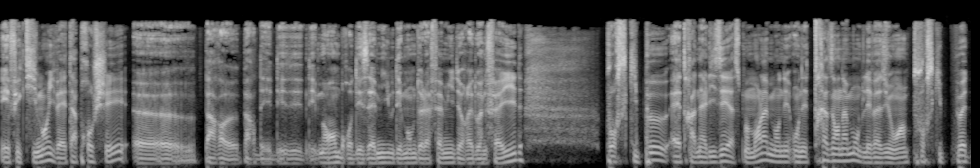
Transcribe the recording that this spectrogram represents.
Et effectivement, il va être approché euh, par, par des, des, des membres, des amis ou des membres de la famille de Redouane Faïd pour ce qui peut être analysé à ce moment-là, mais on est, on est très en amont de l'évasion, hein, pour ce qui peut être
